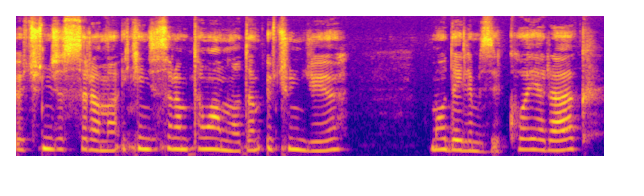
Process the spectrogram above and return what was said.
Üçüncü sıramı, ikinci sıramı tamamladım. Üçüncüyü modelimizi koyarak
